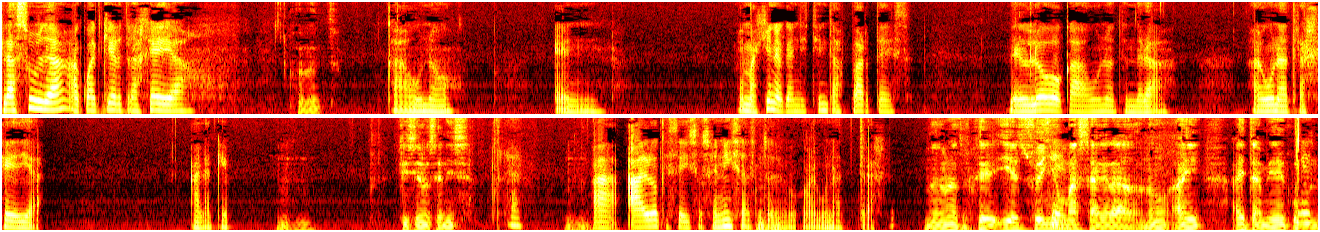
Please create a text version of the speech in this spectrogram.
la suya a cualquier tragedia. Correcto. Cada uno en. Me imagino que en distintas partes del globo cada uno tendrá alguna tragedia a la que. Ujú. Que hicieron ceniza. Claro. a, a algo que se hizo cenizas, entonces o alguna tragedia. Una- una tragedia. Y el sueño Sí. más sagrado, ¿no? Hay, hay también como un,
